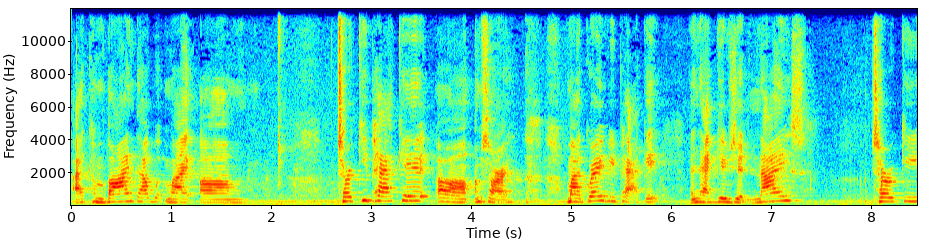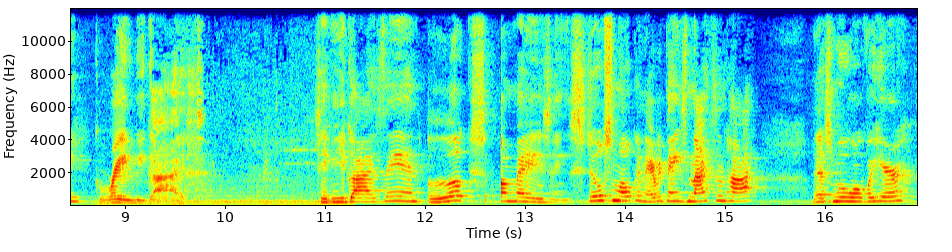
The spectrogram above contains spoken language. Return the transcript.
I combined that with my um, turkey packet. Uh, I'm sorry, my gravy packet. And that gives you a nice turkey gravy, guys. Taking you guys in. Looks amazing. Still smoking. Everything's nice and hot. Let's move over here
